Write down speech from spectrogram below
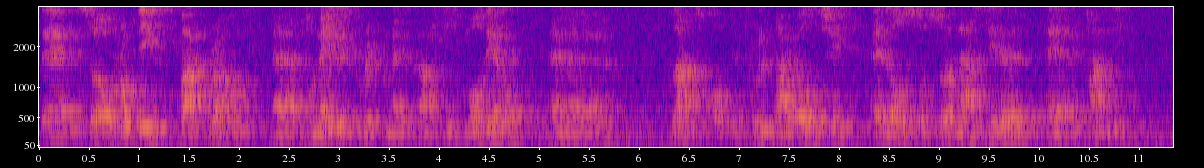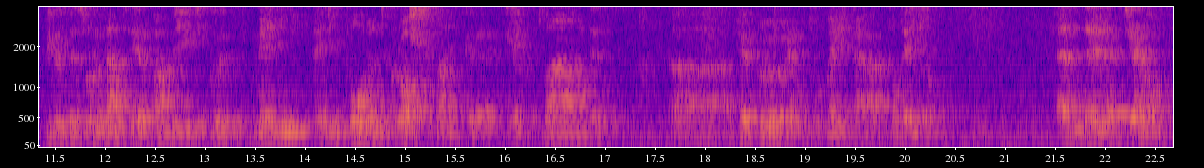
Then, so from this background, uh, tomato is recognized as the model uh, plant of the fruit biology and also Solanaceae family because the Solanaceae family include many uh, important crops like uh, eggplant and uh, pepper and tomato, uh, potato. And the genome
